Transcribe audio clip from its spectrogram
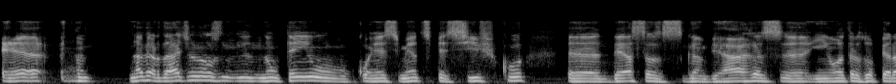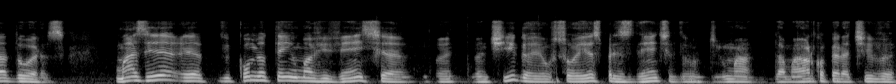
É, na verdade, nós não tenho conhecimento específico é, dessas gambiarras é, em outras operadoras. Mas, é, é, como eu tenho uma vivência antiga, eu sou ex-presidente de uma da maior cooperativa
